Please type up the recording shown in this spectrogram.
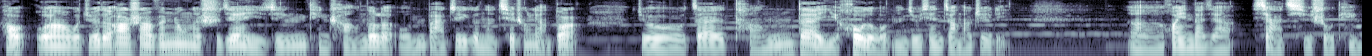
好，我我觉得二十二分钟的时间已经挺长的了，我们把这个呢切成两段儿。就在唐代以后的，我们就先讲到这里。呃，欢迎大家下期收听。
